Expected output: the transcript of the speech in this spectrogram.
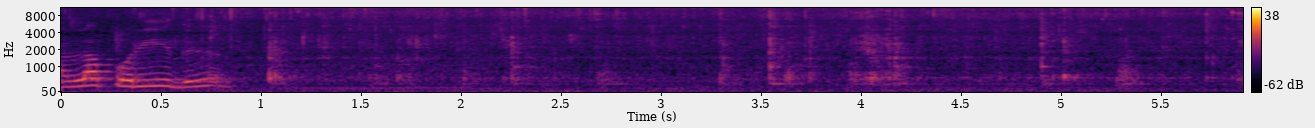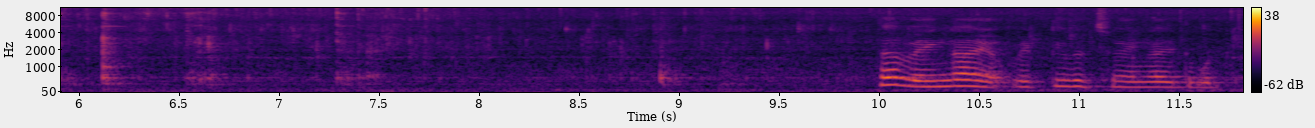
நல்லா பொரியுது. இப்போ வெங்காயம் வெட்டி வச்ச வெங்காயத்தை போட்டு.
